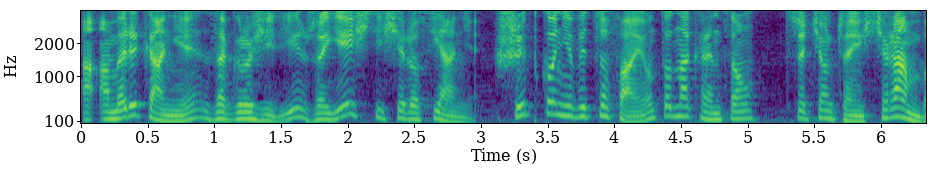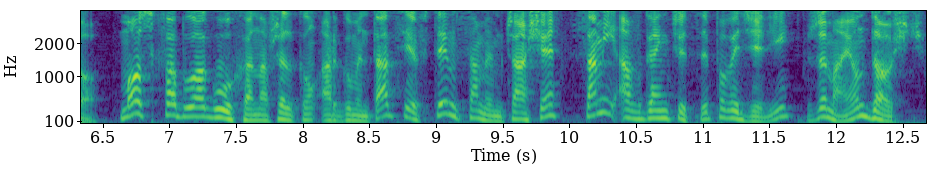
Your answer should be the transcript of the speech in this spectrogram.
a Amerykanie zagrozili, że jeśli się Rosjanie szybko nie wycofają, to nakręcą trzecią część Rambo. Moskwa była głucha na wszelką argumentację, w tym samym czasie sami Afgańczycy powiedzieli, że mają dość.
